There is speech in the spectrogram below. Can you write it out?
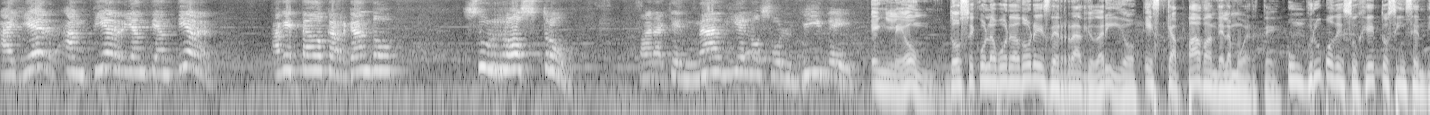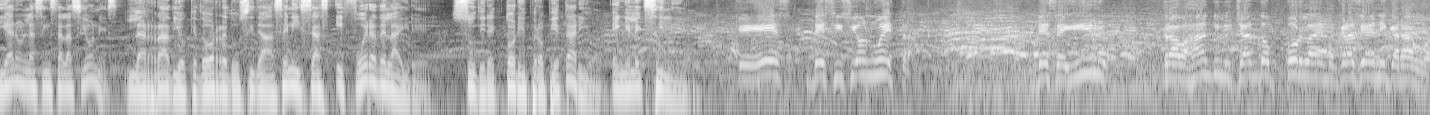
ayer, antier y anteantier, han estado cargando su rostro para que nadie los olvide. En León, 12 colaboradores de Radio Darío escapaban de la muerte. Un grupo de sujetos incendiaron las instalaciones. La radio quedó reducida a cenizas y fuera del aire. Su director y propietario en el exilio. que es decisión nuestra de seguir trabajando y luchando por la democracia de Nicaragua.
